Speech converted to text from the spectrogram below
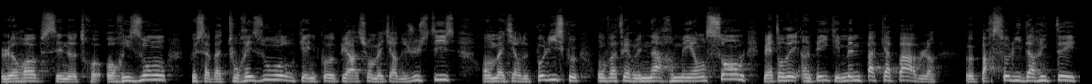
l'Europe, c'est notre horizon, que ça va tout résoudre, qu'il y a une coopération en matière de justice, en matière de police, qu'on va faire une armée ensemble. Mais attendez, un pays qui n'est même pas capable, euh, par solidarité,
